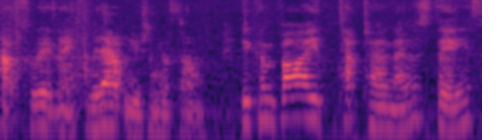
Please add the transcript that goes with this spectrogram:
absolutely. without using your thumb. You can buy tap turners, these,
